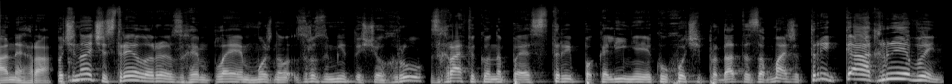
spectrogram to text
а не гра. Починаючи з трейлера з геймплеєм, можна зрозуміти, що гру з графікою на PS3 покоління, яку хочуть продати за майже 3К гривень,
